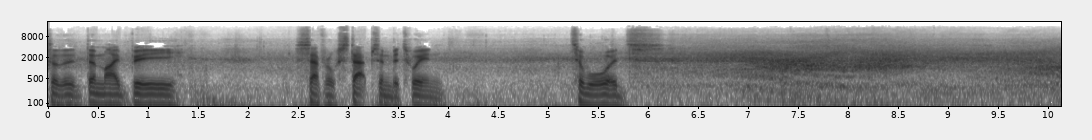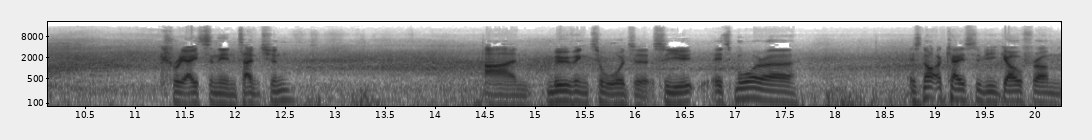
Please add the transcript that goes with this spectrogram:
So that there might be several steps in between towards creating the intention and moving towards it. So you, it's more a, it's not a case of you go from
